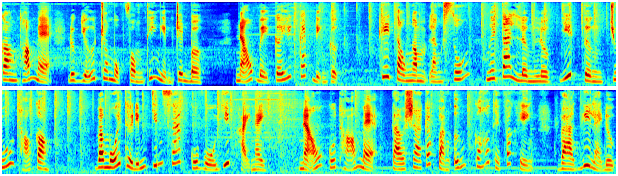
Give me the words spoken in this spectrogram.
Con thỏ mẹ được giữ trong một phòng thí nghiệm trên bờ. Não bị cấy các điện cực. Khi tàu ngầm lặn xuống, người ta lần lượt giết từng chú thỏ con. Và mỗi thời điểm chính xác của vụ giết hại này, não của thỏ mẹ tạo ra các phản ứng có thể phát hiện và ghi lại được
